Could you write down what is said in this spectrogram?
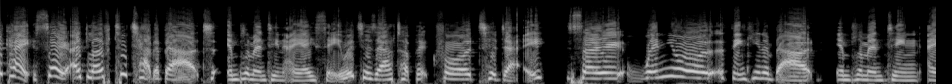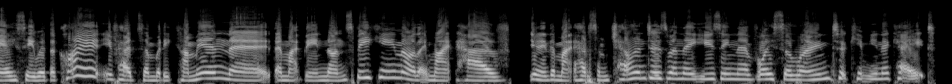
Okay, so I'd love to chat about implementing AAC, which is our topic for today. So, when you're thinking about implementing AAC with a client, you've had somebody come in, they they might be non-speaking or they might have, you know, they might have some challenges when they're using their voice alone to communicate.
